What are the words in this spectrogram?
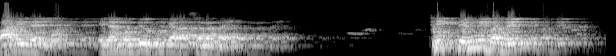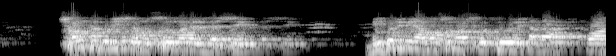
বাড়ি দেয়। এটার মধ্যে উপকার আছে না নাই? ঠিক তেমনি ভাবে সংখ্যাগরিষ্ঠ মুসলমানের দেশে বিধর্মীরা বসবাস করতে হলে তারা কর,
